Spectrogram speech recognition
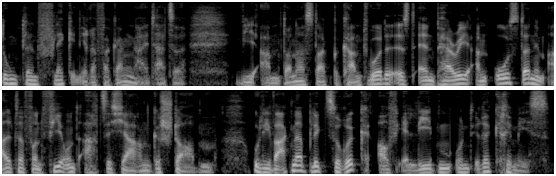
dunklen Fleck in ihrer Vergangenheit hatte. Wie am Donnerstag bekannt wurde, ist Anne Perry an Ostern im Alter von 84 Jahren gestorben. Uli Wagner blickt zurück auf ihr Leben und ihre Krimis.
